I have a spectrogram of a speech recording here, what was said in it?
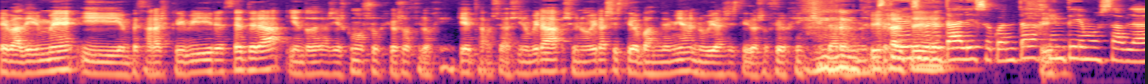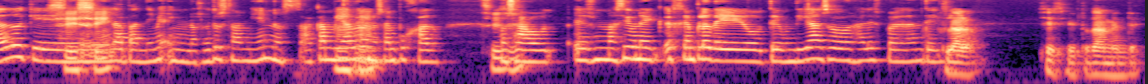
evadirme y empezar a escribir, etcétera, y entonces así es como surgió Sociología Inquieta. O sea, si no hubiera, si no hubiera existido pandemia, no hubiera existido Sociología Inquieta realmente. Es que Fíjate. es brutal eso, cuánta Sí. gente hemos hablado que Sí, sí. la pandemia en nosotros también nos ha cambiado Ujú. y nos ha empujado. Sí, o sí. sea, es un, ha sido un ejemplo de te hundías o sales para adelante. Claro. Sí, sí, totalmente.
